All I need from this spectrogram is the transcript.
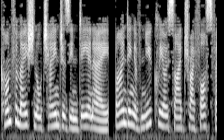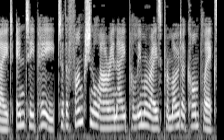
conformational changes in DNA, binding of nucleoside triphosphate (NTP) to the functional RNA polymerase promoter complex,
